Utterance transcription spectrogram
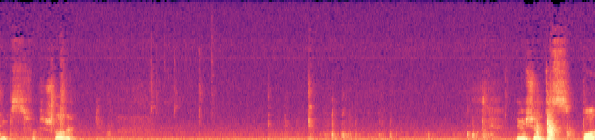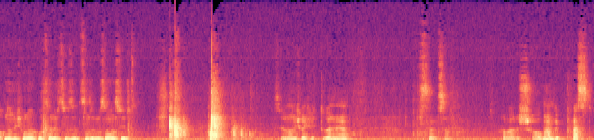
Ups, falsche Schraube. Irgendwie scheint das Board noch nicht hundertprozentig zu sitzen, so wie es aussieht. Ist ja noch nicht richtig drin, ja? Ist halt so. Aber alle Schrauben haben gepasst.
